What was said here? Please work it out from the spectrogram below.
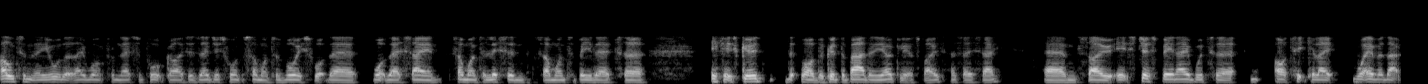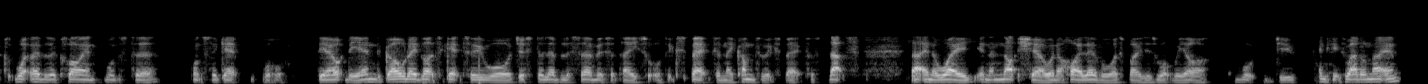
ultimately all that they want from their support guys is they just want someone to voice what they're what they're saying, someone to listen, someone to be there to, if it's good, well, the good, the bad, and the ugly, I suppose, as they say. Um, so it's just being able to articulate whatever that whatever the client wants to wants to get, or the the end goal they'd like to get to, or just the level of service that they sort of expect and they come to expect. That's that in a way, in a nutshell, in a high level, I suppose, is what we are. What do you anything to add on that, Em?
